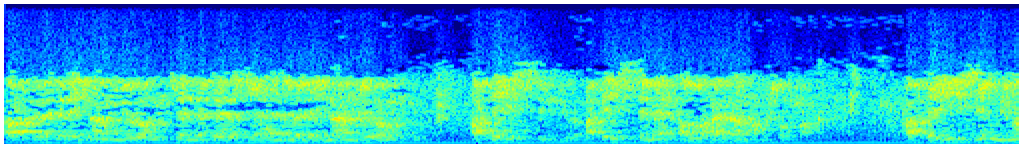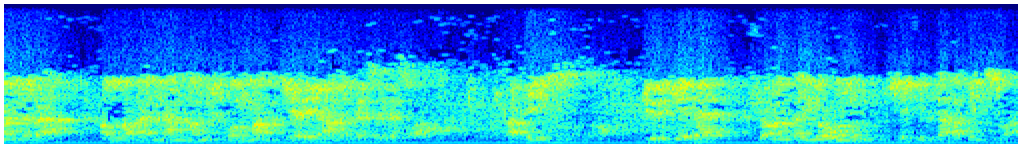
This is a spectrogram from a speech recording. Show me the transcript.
Ahirete de inanmıyorum, cennete de cehenneme de inanmıyorum. Ateistim diyor. Ateist demek Allah'a inanmamış olmak. Ateizm Yunanca'da Allah'a inanmamış olmak cereyanı felsefesi var. Ateist. Türkiye'de şu anda yoğun şekilde ateist var.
